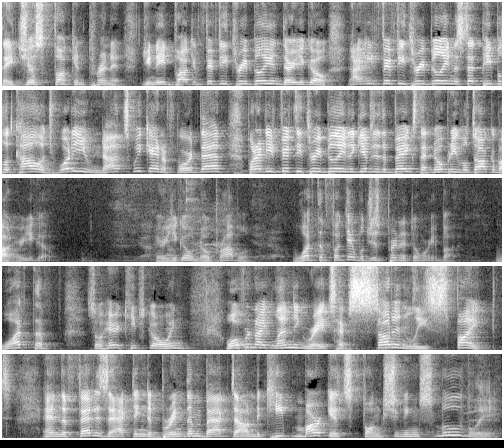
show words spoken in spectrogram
They just fucking print it. You need fucking 53 billion? There you go. I need 53 billion to send people to college. What are you nuts? We can't afford that. But I need 53 billion to give to the banks that nobody will talk about. Here you go. Here you go, no problem. What the fuck? Yeah, we'll just print it. Don't worry about it. What the? So here it keeps going. Overnight lending rates have suddenly spiked, and the Fed is acting to bring them back down to keep markets functioning smoothly.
